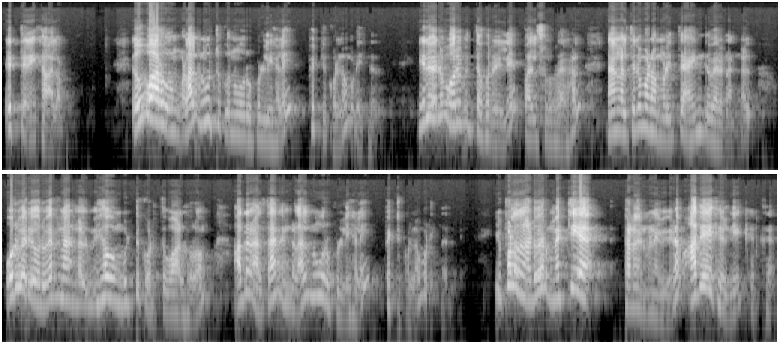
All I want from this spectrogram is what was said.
எத்தனை காலம்? எவ்வாறு உங்களால் நூற்றுக்கு நூறு புள்ளிகளை பெற்றுக்கொள்ள முடிந்தது? இருவரும் ஒருமித்த குரலிலே பதில் சொல்கிறார்கள். நாங்கள் திருமணம் முடித்து ஐந்து வருடங்கள். ஒருவரை ஒருவர் நாங்கள் மிகவும் விட்டு கொடுத்து வாழ்கிறோம். அதனால் தான் எங்களால் நூறு புள்ளிகளை பெற்றுக்கொள்ள முடிந்தது. இப்பொழுது நடுவர் மற்றைய கணவன் மனைவியிடம் அதே கேள்வியை கேட்கிறார்.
